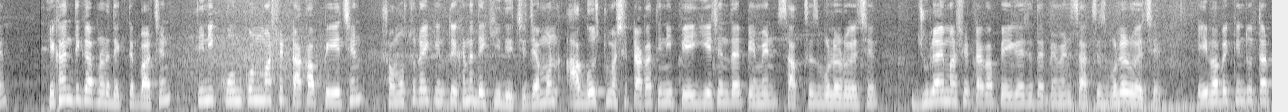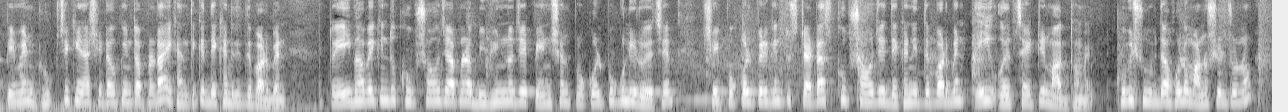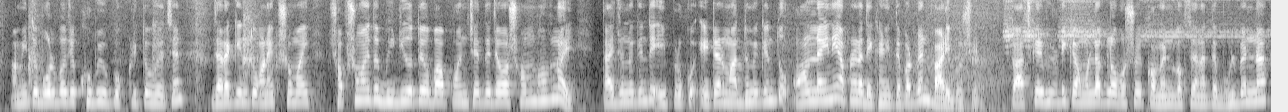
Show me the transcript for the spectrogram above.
এখান থেকে আপনারা দেখতে পাচ্ছেন, তিনি কোন কোন মাসের টাকা পেয়েছেন, সমস্তটাই কিন্তু এখানে দেখিয়ে দিচ্ছে। যেমন আগস্ট মাসের টাকা তিনি পেয়ে গিয়েছেন, তাই পেমেন্ট সাকসেস বলে রয়েছে। জুলাই মাসের টাকা পেয়ে গেছে তাই পেমেন্ট সাকসেস বলে রয়েছে। এইভাবে কিন্তু তার পেমেন্ট ঢুকছে কিনা, সেটাও কিন্তু আপনারা এখান থেকে দেখে দিতে পারবেন। তো এইভাবে কিন্তু খুব সহজে আপনারা বিভিন্ন যে পেনশন প্রকল্পগুলি রয়েছে, সেই প্রকল্পের কিন্তু স্ট্যাটাস খুব সহজেই দেখে নিতে পারবেন এই ওয়েবসাইটটির মাধ্যমে। খুবই সুবিধা হলো মানুষের জন্য। আমি তো বলব যে খুবই উপকৃত হয়েছেন। যারা কিন্তু অনেক সময়, সবসময় তো ভিডিওতেও বা পঞ্চায়েতে যাওয়া সম্ভব নয়, তাই জন্য কিন্তু এই প্রক, এটার মাধ্যমে কিন্তু অনলাইনে আপনারা দেখে নিতে পারবেন বাড়ি বসে। তো আজকের ভিডিওটি কেমন লাগল অবশ্যই কমেন্ট বক্সে জানাতে ভুলবেন না।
